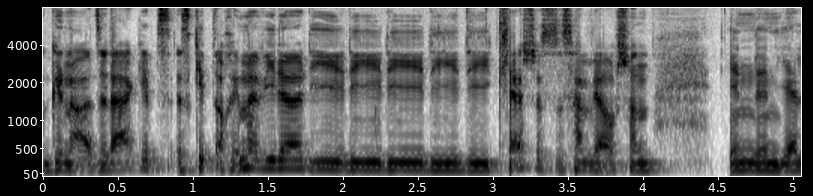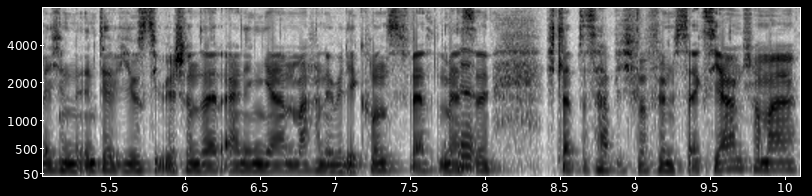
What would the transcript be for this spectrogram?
Genau, also da gibt's, es gibt auch immer wieder die, die, die, die, die Clashes, das haben wir auch schon in den jährlichen Interviews, die wir schon seit einigen Jahren machen über die Kunstmesse. Ja. Ich glaube, das habe ich vor fünf, sechs Jahren schon mal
